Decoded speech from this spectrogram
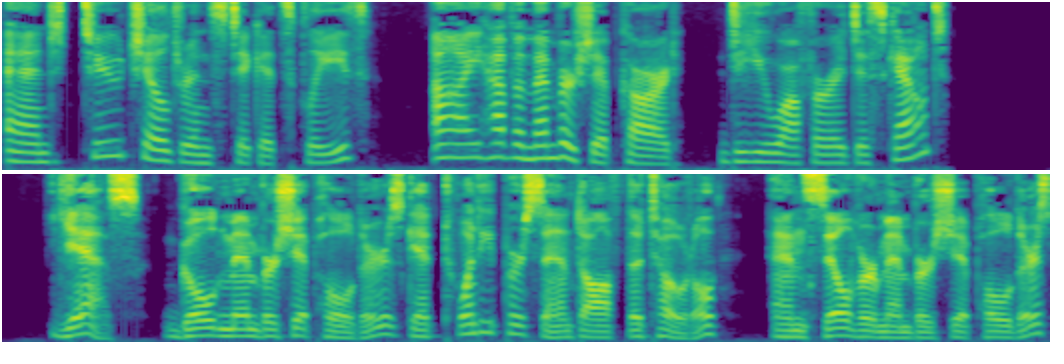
and two children's tickets, please. I have a membership card. Do you offer a discount? Yes, gold membership holders get 20% off the total, and silver membership holders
